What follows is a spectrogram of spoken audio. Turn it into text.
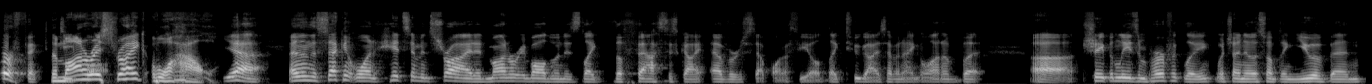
Perfect. The Monaray ball. strike. Wow. Yeah. And then the second one hits him in stride, and Monaray Baldwin is like the fastest guy ever to step on a field. Like two guys have an angle on him, but uh Shapen leads him perfectly, which I know is something you have been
